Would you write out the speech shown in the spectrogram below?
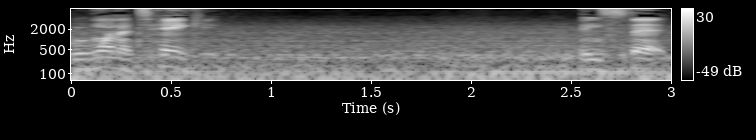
would want to take it instead.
